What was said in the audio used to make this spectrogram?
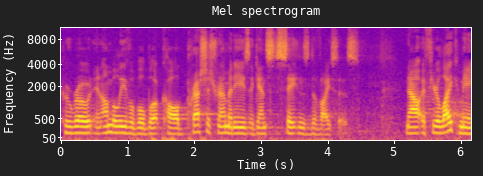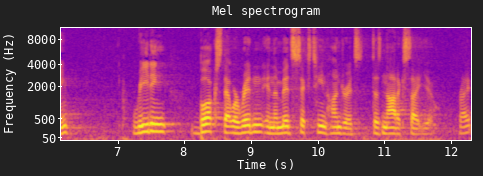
who wrote an unbelievable book called Precious Remedies Against Satan's Devices. Now, if you're like me, reading books that were written in the mid 1600s does not excite you, right?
